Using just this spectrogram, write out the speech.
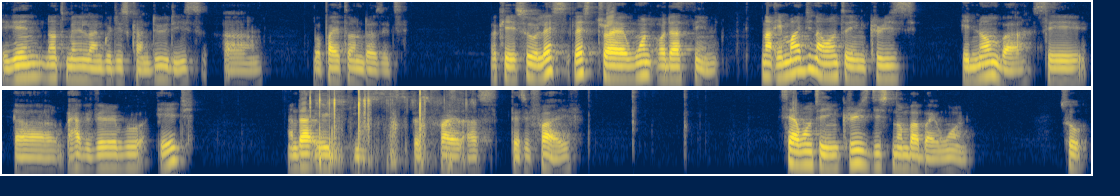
Again, not many languages can do this, um, but Python does it. Okay, so let's let's try one other thing. Now imagine I want to increase a number, say uh, I have a variable age, and that age is specified as 35 say I want to increase this number by 1 so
